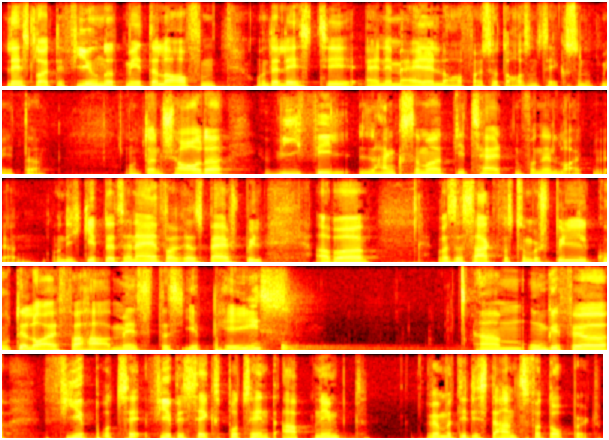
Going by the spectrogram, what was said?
lässt Leute 400 Meter laufen und er lässt sie eine Meile laufen, also 1600 Meter. Und dann schaut er, wie viel langsamer die Zeiten von den Leuten werden. Und ich gebe jetzt ein einfaches Beispiel, aber was er sagt, was zum Beispiel gute Läufer haben, ist, dass ihr Pace ähm, ungefähr 4%, 4 bis 6 Prozent abnimmt, wenn man die Distanz verdoppelt.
